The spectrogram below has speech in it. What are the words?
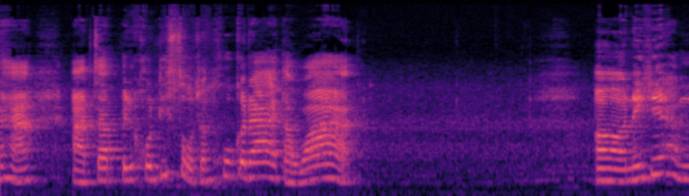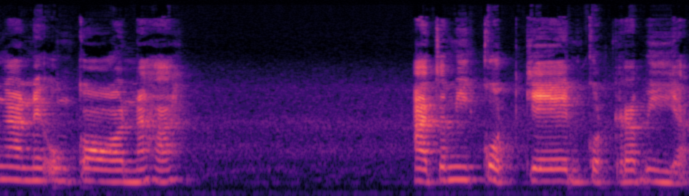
นะคะอาจจะเป็นคนที่โสดทั้งคู่ก็ได้แต่ว่า ในที่ทำงานในองค์กรนะคะ อาจจะมีกฎเกณฑ์กฎระเบียบ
